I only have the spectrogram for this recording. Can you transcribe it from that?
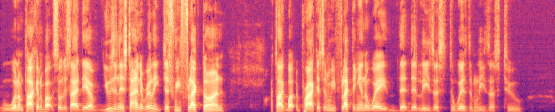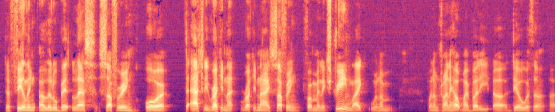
What I'm talking about. So this idea of using this time to really just reflect on. I talk about the practice and reflecting in a way that that leads us to wisdom, leads us to the feeling a little bit less suffering, or to actually recognize recognize suffering from an extreme, like when I'm when I'm trying to help my buddy uh, deal with a, a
